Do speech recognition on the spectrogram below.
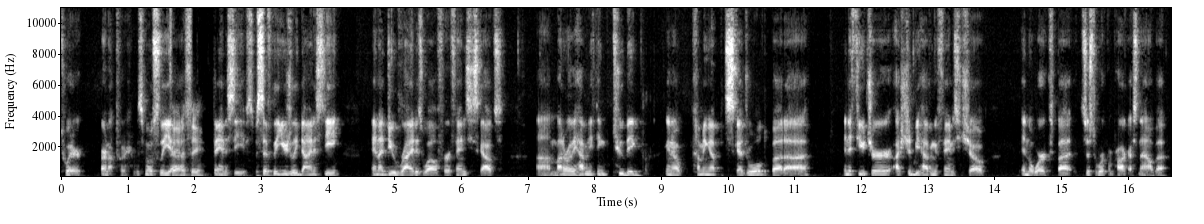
Twitter or not Twitter. It's mostly uh, Fantasy. fantasy, specifically usually dynasty, and I do ride as well for fantasy scouts. Um, I don't really have anything too big, you know, coming up scheduled, but uh, in the future I should be having a fantasy show in the works, but it's just a work in progress now. But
